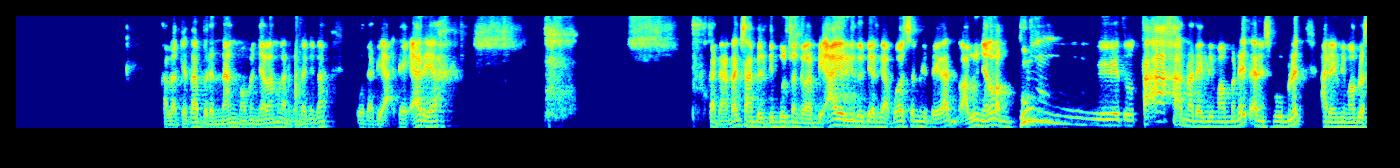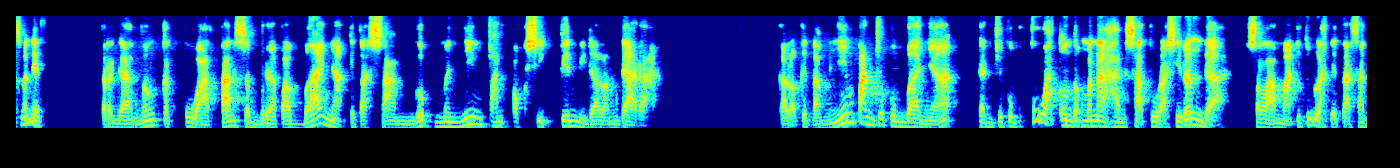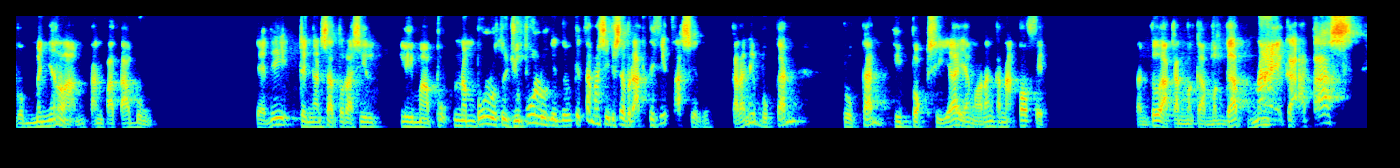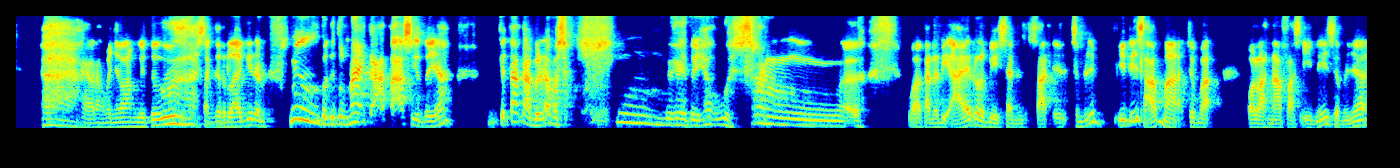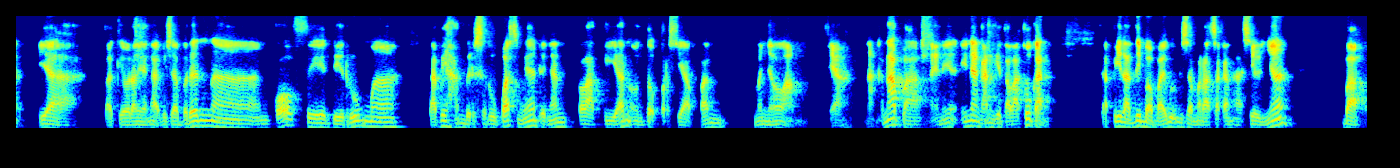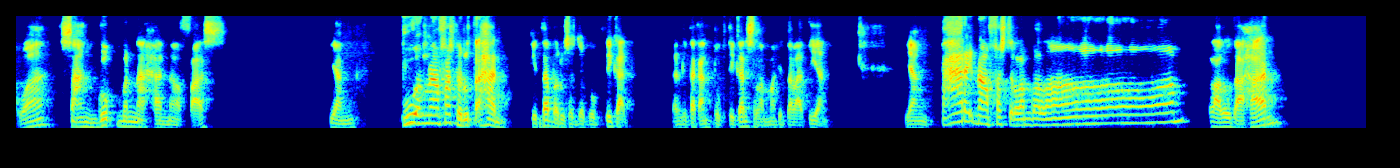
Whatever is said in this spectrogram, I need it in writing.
Kalau kita berenang mau menyelam kan kita udah di ADR ya. Kadang-kadang sambil timbul tenggelam di air gitu biar nggak bosan gitu kan. Lalu nyelam, boom gitu. Tahan ada yang 5 menit, ada yang 10 menit, ada yang 15 menit. Tergantung kekuatan seberapa banyak kita sanggup menyimpan oksigen di dalam darah. Kalau kita menyimpan cukup banyak dan cukup kuat untuk menahan saturasi rendah, selama itulah kita sanggup menyelam tanpa tabung. Jadi dengan saturasi 50, 60, 70 gitu, kita masih bisa beraktivitas itu. Karena ini bukan bukan hipoksia yang orang kena COVID. Tentu akan megap-megap naik ke atas, ah, kayak orang menyelam gitu, uh, seger lagi dan hmm, begitu naik ke atas gitu ya. Kita ambil apa? Hmm, gitu ya, uh, sereng. Wah, karena di air lebih sebenarnya ini sama, coba olah nafas ini sebenarnya ya bagi orang yang nggak bisa berenang, COVID di rumah, tapi hampir serupa sebenarnya dengan pelatihan untuk persiapan menyelam. Ya, nah kenapa? Nah, ini ini akan kita lakukan. Tapi nanti Bapak Ibu bisa merasakan hasilnya bahwa sanggup menahan nafas yang buang nafas baru tahan. Kita baru saja buktikan dan kita akan buktikan selama kita latihan. Yang tarik nafas dalam-dalam lalu tahan,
